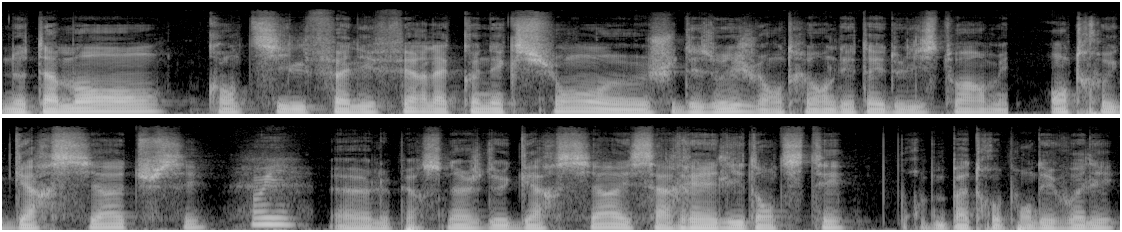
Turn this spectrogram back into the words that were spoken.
notamment quand il fallait faire la connexion. Euh, je suis désolé, je vais rentrer dans le détail de l'histoire, mais entre Garcia, tu sais, oui. Euh, le personnage de Garcia et sa réelle identité, pour ne pas trop en dévoiler.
